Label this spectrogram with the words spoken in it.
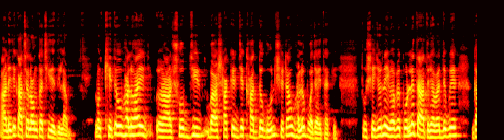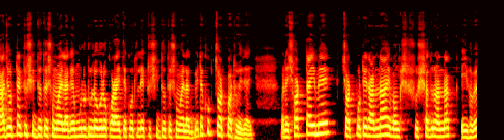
আর এই যে কাঁচা লঙ্কা ছিঁড়ে দিলাম। এবং খেতেও ভালো হয়, আর সবজির বা শাকের যে খাদ্যগুণ সেটাও ভালো বজায় থাকে। তো সেই জন্য এইভাবে করলে তাড়াতাড়ি হবে। আর দেখবে গাজরটা একটু সিদ্ধ হতে সময় লাগে, মুলো টুলোগুলো কড়াইতে করলে একটু সিদ্ধ হতে সময় লাগবে। এটা খুব চটপট হয়ে যায়। মানে শর্ট টাইমে চটপটে রান্না এবং সুস্বাদু রান্না এইভাবে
